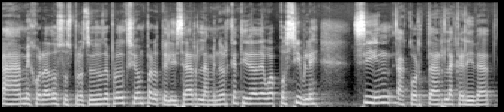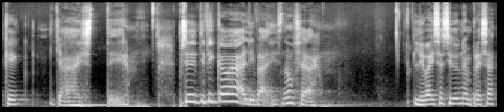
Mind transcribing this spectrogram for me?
ha mejorado sus procesos de producción para utilizar la menor cantidad de agua posible sin acortar la calidad que ya este, pues identificaba a Levi's, ¿no? O sea, Levi's ha sido una empresa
